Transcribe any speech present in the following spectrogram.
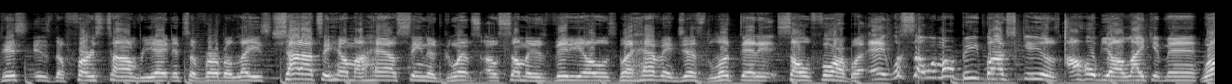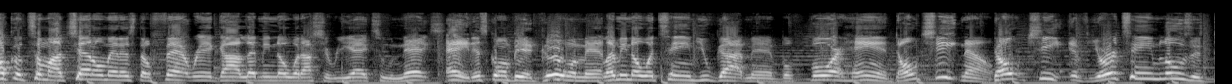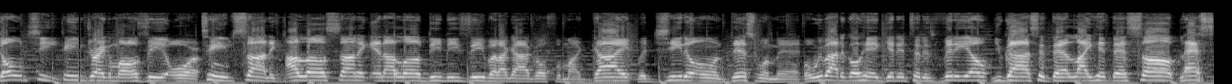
this is the first time reacting to Verbal Lace. Shout out to him. I have seen a glimpse of some of his videos, but haven't just looked at it so far. But hey, what's up with my beatbox skills? I hope y'all like it, man. Welcome to my channel, man. It's the Fat Red Guy. Let me know what I should react to next. Hey, this gonna be a good one, man. Let me know what team you got, man, beforehand. Don't cheat now. Don't cheat. If your team loses, don't cheat. Team Dragon Ball Z or Team Sonic. I love Sonic and I love DBZ, but I gotta go for my guy, Vegeta, on this one, man. But we about to go ahead and get into this video. You guys hit that like, hit that sub. Let's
